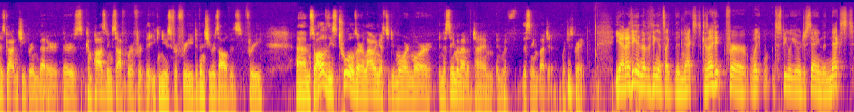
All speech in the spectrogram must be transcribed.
has gotten cheaper and better. There's compositing software for, that you can use for free. DaVinci Resolve is free. Um, so all of these tools are allowing us to do more and more in the same amount of time and with the same budget, which is great. Yeah, and I think another thing that's like the next because I think for what to speak what you were just saying, the next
